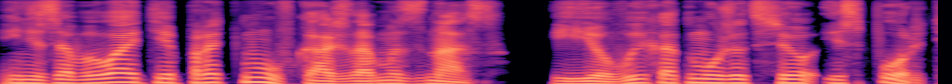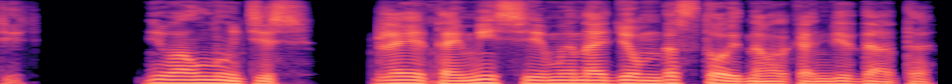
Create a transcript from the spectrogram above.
И не забывайте про тьму в каждом из нас. Ее выход может все испортить. Не волнуйтесь, для этой миссии мы найдем достойного кандидата.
